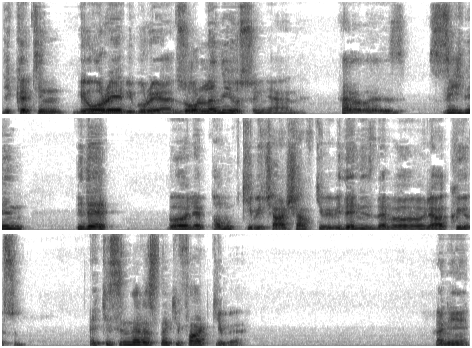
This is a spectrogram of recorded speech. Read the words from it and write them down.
Dikkatin bir oraya bir buraya. Zorlanıyorsun yani. Zihnin bir de böyle pamuk gibi, çarşaf gibi bir denizde böyle akıyorsun. İkisinin arasındaki fark gibi. Hani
